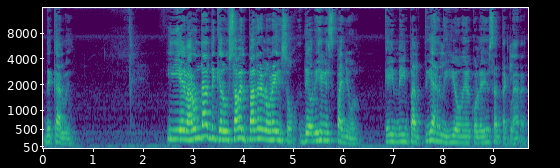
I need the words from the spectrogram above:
de Calvin. Y el Barón Dandy que lo usaba el padre Lorenzo, de origen español, que me impartía religión en el Colegio Santa Clara.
